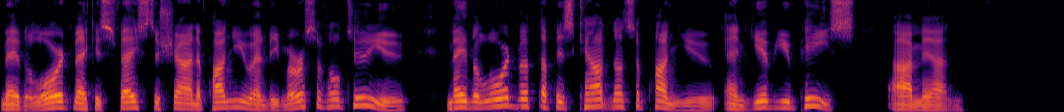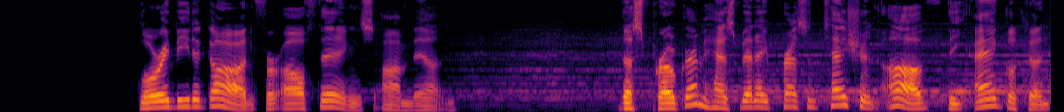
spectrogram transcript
May the Lord make his face to shine upon you and be merciful to you. May the Lord lift up his countenance upon you and give you peace. Amen. Glory be to God for all things. Amen. This program has been a presentation of the Anglican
